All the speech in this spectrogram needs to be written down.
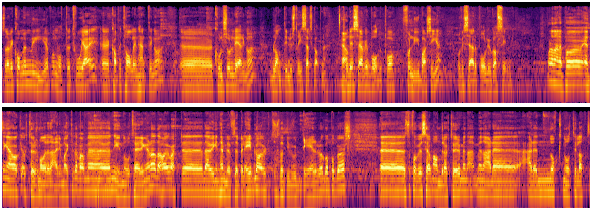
Så det vil komme mye, på en måte, tror jeg, eh, kapitalinnhentinger, konsolideringer blant industriselskapene. Ja. Og Det ser vi både på fornybar side og vi ser det på olje- og gassiden. Hvordan er det på, En ting er jo aktører som allerede er i markedet. Hva med nynoteringer? da? Det, har jo vært, eh, det er jo ingen hemmelighet. F.eks. Able har jo sagt at de vurderer å gå på børs. Eh, så får vi jo se om andre aktører, men, men er, det, er, det, nok nå til at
